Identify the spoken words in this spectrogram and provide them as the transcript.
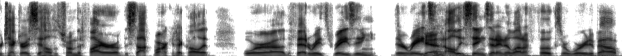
protect ourselves from the fire of the stock market, I call it, or uh, the Fed rates raising their rates, yeah. and all these things that I know a lot of folks are worried about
